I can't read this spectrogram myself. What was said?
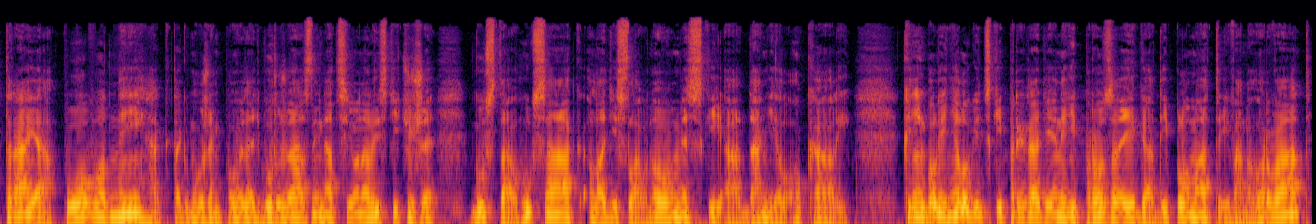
traja pôvodní, ak tak môžem povedať, buržázni nacionalisti, čiže Gustav Husák, Ladislav Novomeský a Daniel Okáli. K ním boli nelogicky priradení prozaik a diplomat Ivan Horvát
